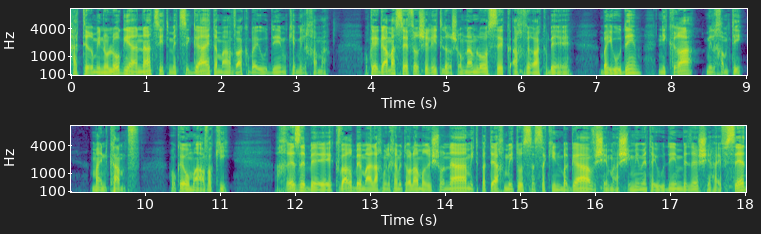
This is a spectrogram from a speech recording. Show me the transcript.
הטרמינולוגיה הנאצית מציגה את המאבק ביהודים כמלחמה. אוקיי, גם הספר של היטלר, שאומנם לא עוסק אך ורק ב, ביהודים, נקרא מלחמתי, מיינקאמפף, אוקיי, או מאבקי. אחרי זה, כבר במהלך מלחמת העולם הראשונה, מתפתח מיתוס הסכין בגב, שמאשימים את היהודים בזה שההפסד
